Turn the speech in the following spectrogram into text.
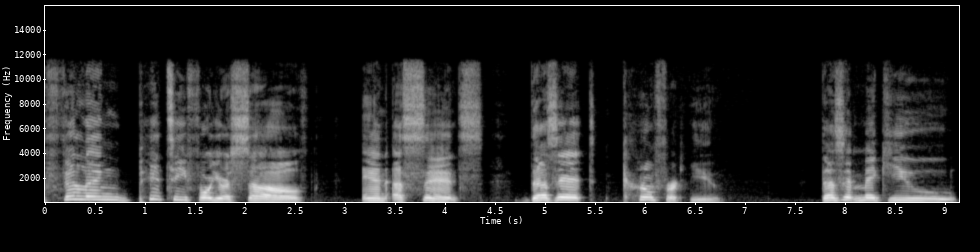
feeling pity for yourself in a sense, does it comfort you? Does it make you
